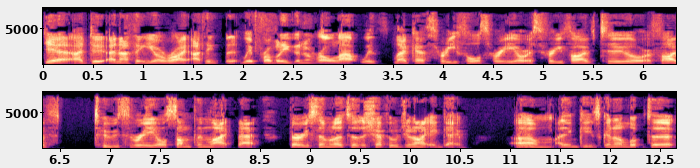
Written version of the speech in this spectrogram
Yeah, I do, and I think you're right. I think that we're probably going to roll out with like a three-four-three or a three-five-two or a five-two-three or something like that very similar to the Sheffield United game. Um, I think he's going to look to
